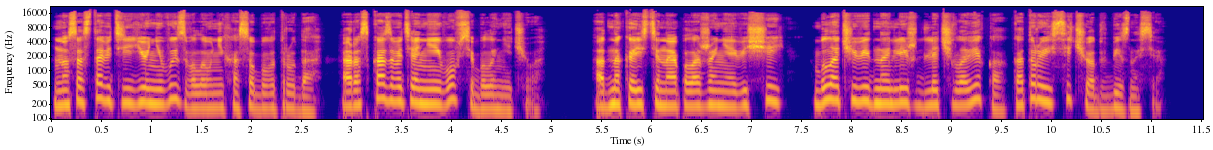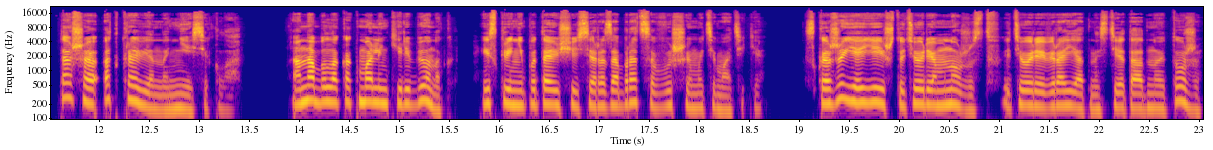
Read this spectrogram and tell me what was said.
Но составить ее не вызвало у них особого труда, а рассказывать о ней вовсе было нечего. Однако истинное положение вещей было очевидно лишь для человека, который иссечёт в бизнесе. Таша откровенно не секла. Она была как маленький ребенок, искренне пытающийся разобраться в высшей математике. Скажи я ей, что теория множеств и теория вероятности — это одно и то же,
